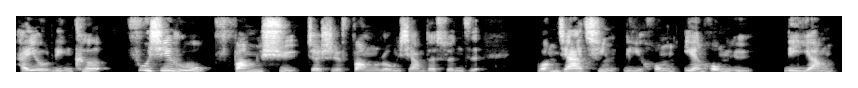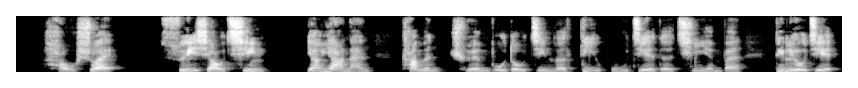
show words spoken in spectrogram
还有林科、傅西如、方旭，这是方荣祥的孙子；王家庆、李红、严宏宇、李阳、郝帅、隋小庆、杨亚楠，他们全部都进了第五届的青研班。第六届，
